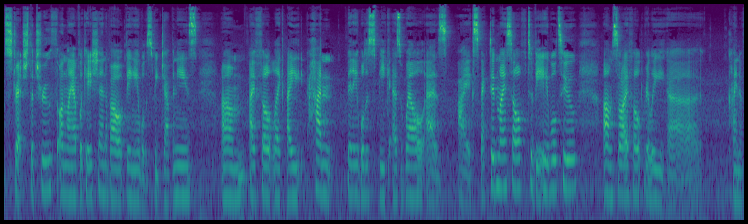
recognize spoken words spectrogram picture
stretched the truth on my application about being able to speak Japanese. Um, I felt like I hadn't been able to speak as well as I expected myself to be able to. Um, so I felt really uh, kind of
